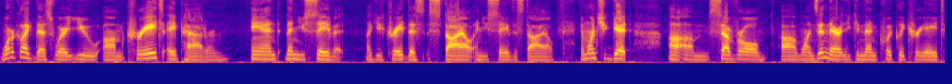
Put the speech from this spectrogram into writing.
work like this, where you um, create a pattern and then you save it. Like you create this style and you save the style. And once you get uh, um, several uh, ones in there, you can then quickly create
